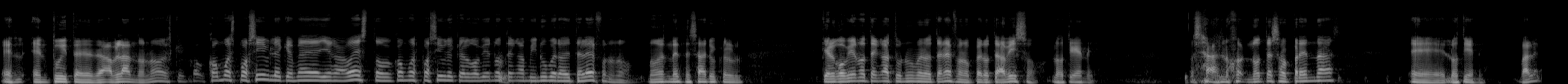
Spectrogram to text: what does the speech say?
en, en Twitter hablando, ¿no? Es que, ¿cómo- ¿cómo es posible que me haya llegado esto? ¿Cómo es posible que el gobierno tenga mi número de teléfono? No, no es necesario que el, que el gobierno tenga tu número de teléfono, pero te aviso, lo tiene. O sea, no, no te sorprendas, eh, lo tiene, ¿vale?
